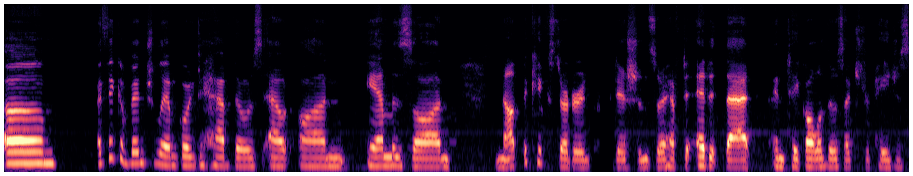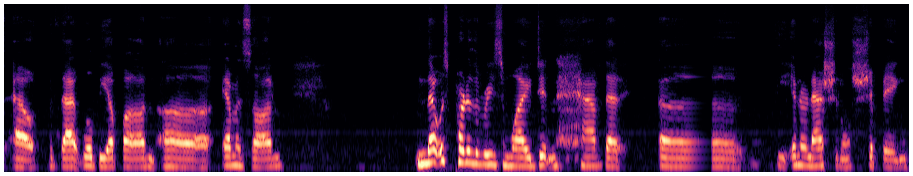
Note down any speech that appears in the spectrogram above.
um, I think eventually I'm going to have those out on Amazon, not the Kickstarter edition. So I have to edit that and take all of those extra pages out. But that will be up on uh, Amazon. And that was part of the reason why I didn't have that uh, the international shipping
